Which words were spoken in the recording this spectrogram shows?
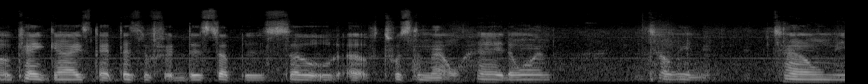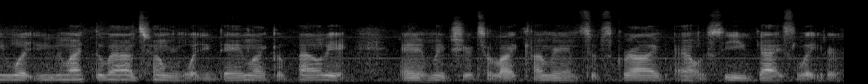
Okay, guys, that does it for this episode of Twisted Metal Head On. Tell me, tell me what you liked about it. Tell me what you didn't like about it. And make sure to like, comment, and subscribe. And I'll see you guys later.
